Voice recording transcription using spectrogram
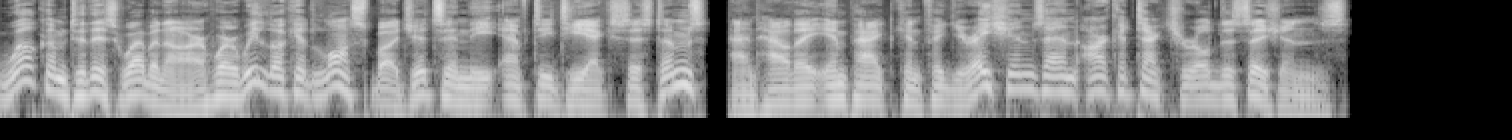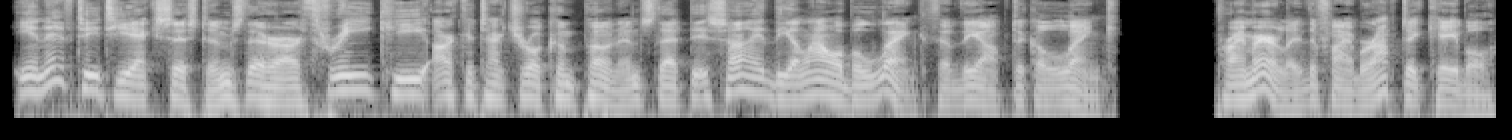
Welcome to this webinar where we look at loss budgets in the FTTX systems and how they impact configurations and architectural decisions. In FTTX systems, there are three key architectural components that decide the allowable length of the optical link. Primarily the fiber optic cable.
